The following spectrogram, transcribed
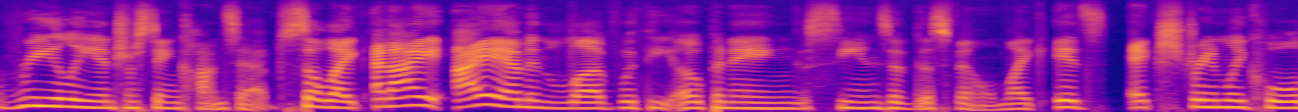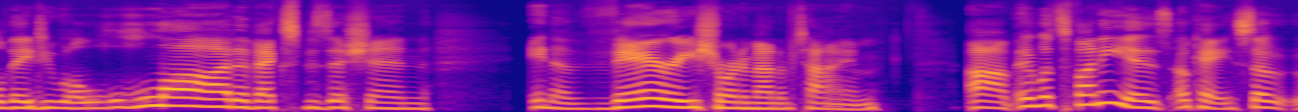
really interesting concept. So like and I I am in love with the opening scenes of this film. Like it's extremely cool. They do a lot of exposition in a very short amount of time. Um and what's funny is okay, so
